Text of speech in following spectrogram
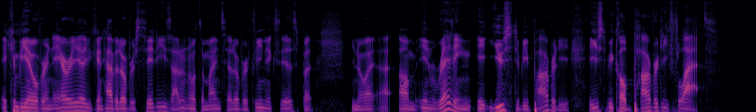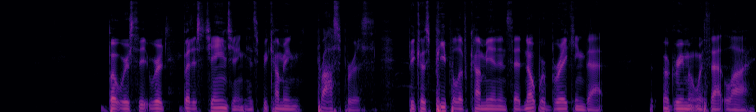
it can be over an area, you can have it over cities. I don't know what the mindset over Phoenix is, but, you know, I, I, um, in Redding, it used to be poverty. It used to be called Poverty Flats. But, we're, we're, but it's changing, it's becoming prosperous because people have come in and said, nope, we're breaking that agreement with that lie.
